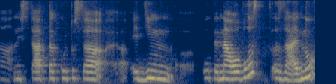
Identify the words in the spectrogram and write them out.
а, нещата, които са един от една област заедно,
